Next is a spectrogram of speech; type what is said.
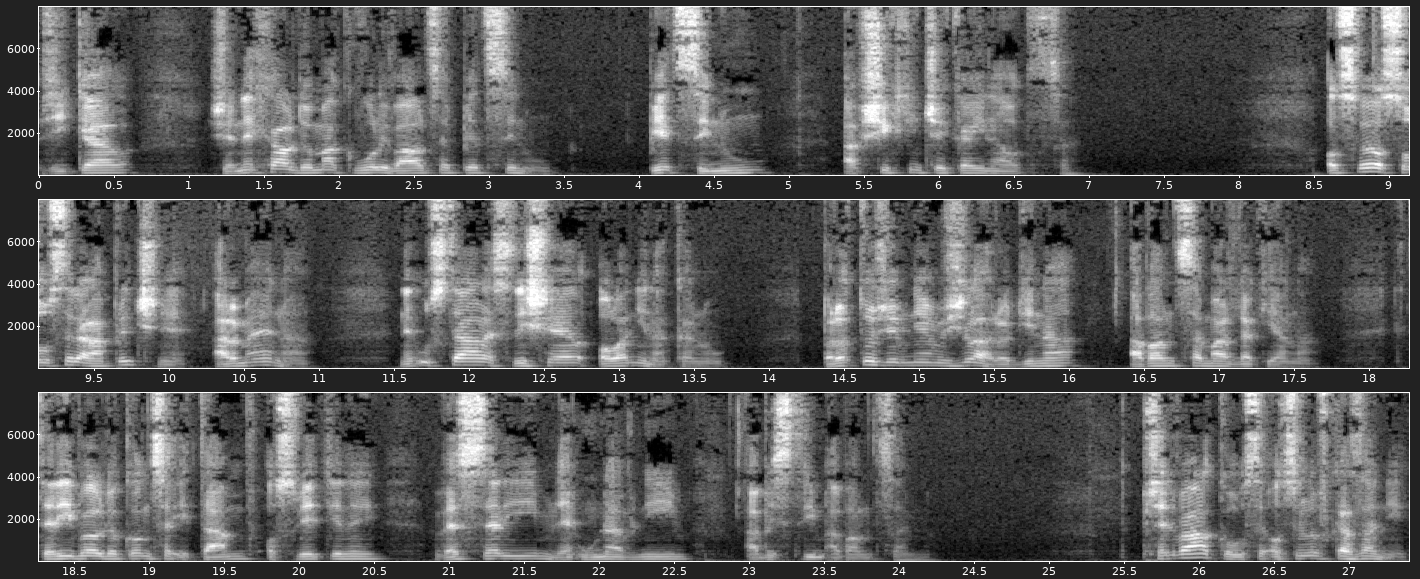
Říkal, že nechal doma kvůli válce pět synů. Pět synů a všichni čekají na otce. Od svého souseda na Pličně, Arména, neustále slyšel o Laninakanu, protože v něm žila rodina Avanca Mardakjana který byl dokonce i tam, v Osvětiny, veselým, neúnavným a bystrým avancem. Před válkou se ocitl v Kazani,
